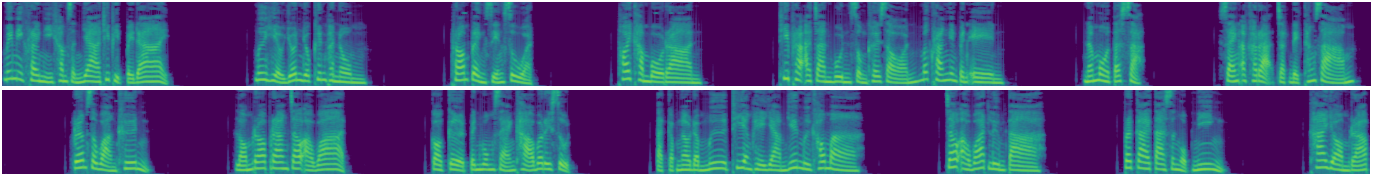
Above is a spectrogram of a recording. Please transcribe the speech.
ไม่มีใครหนีคำสัญญาที่ผิดไปได้ มือเหี่ยวย่นยกขึ้นพนม พร้อมเปล่งเสียงสวด ถ้อยคำโบราณ ที่พระอาจารย์บุญส่งเคยสอนเมื่อครั้งยังเป็นเอนนโมตัสสะ แสงอักขระจากเด็กทั้งสาม เริ่มสว่างขึ้น ล้อมรอบร่างเจ้าอาวาสก่อเกิดเป็นวงแสงขาวบริสุทธิ์ ตัดกับเงาดำมืดที่ยังพยายามยื่นมือเข้ามา เจ้าอาวาสลืมตา ประกายตาสงบนิ่ง ข้ายอมรับ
